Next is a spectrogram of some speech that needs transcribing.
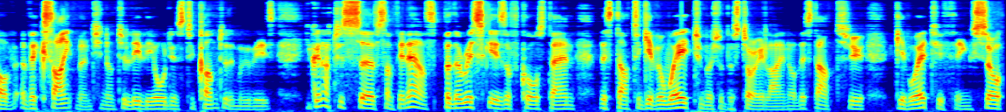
of, of excitement you know to lead the audience to come to the movies you're going to have to serve something else. But the risk is of course then they start to give away too much of the storyline or they start to give away two things. So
